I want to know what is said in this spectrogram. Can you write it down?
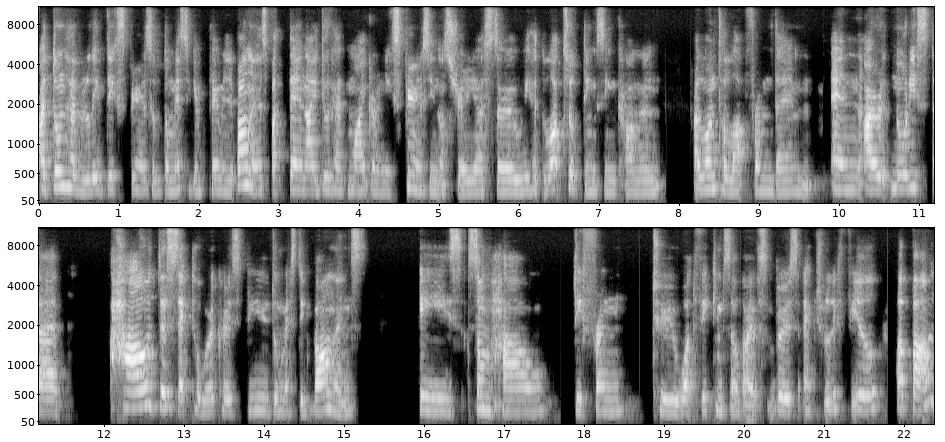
I don't have lived experience of domestic and family violence but then i do have migrant experience in australia so we had lots of things in common. I learned a lot from them and i noticed that how the sector workers view domestic violence is somehow different to what victim survivors actually feel about.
